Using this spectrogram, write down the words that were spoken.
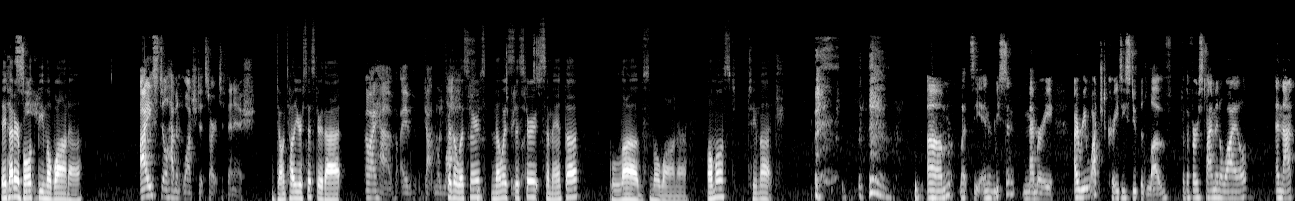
They better both see. be Moana. I still haven't watched it start to finish. Don't tell your sister that. Oh, I have. I've gotten a lot. For the listeners, Noah's sister, looks. Samantha, loves Moana. Almost too much. Um, let's see. In recent memory, I rewatched Crazy Stupid Love for the first time in a while, and that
